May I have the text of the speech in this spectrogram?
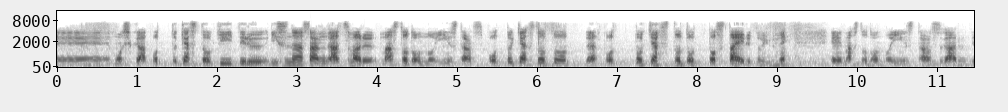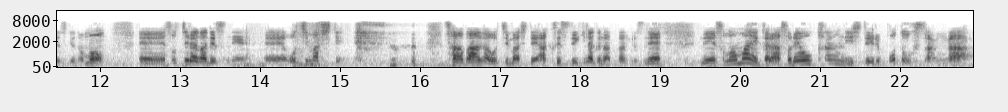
えもしくは、ポッドキャストを聞いてるリスナーさんが集まるマストドンのインスタンス、ポッドキャストと、ポッドキャストドットスタイルというね、えー、マストドンのインスタンスがあるんですけども、えー、そちらがですね、えー、落ちまして サーバーが落ちましてアクセスできなくなったんですね。で、その前からそれを管理しているポトフさんが、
